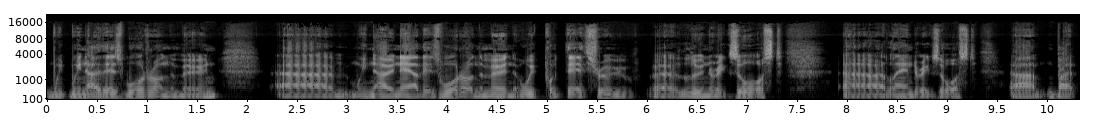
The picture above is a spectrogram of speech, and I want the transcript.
we, we know there's water on the moon. Um, we know now there's water on the moon that we've put there through uh, lunar exhaust uh, lander exhaust. Um, but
